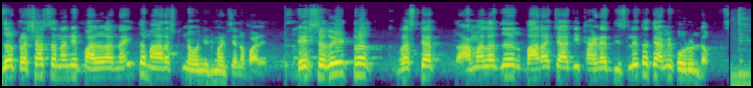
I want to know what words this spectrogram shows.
जर प्रशासनाने पाळला नाही तर महाराष्ट्र नवनिर्माण सेना पाळेल. हे सगळे ट्रक रस्त्यात आम्हाला जर बाराच्या आधी ठाण्यात दिसले तर ते आम्ही फोडून टाकू.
